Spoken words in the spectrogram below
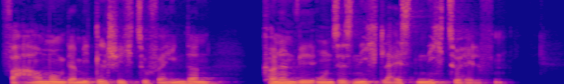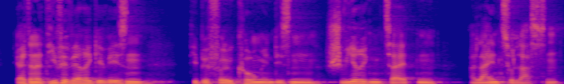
Verarmung der Mittelschicht zu verhindern, können wir uns es nicht leisten, nicht zu helfen. Die Alternative wäre gewesen, die Bevölkerung in diesen schwierigen Zeiten allein zu lassen.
